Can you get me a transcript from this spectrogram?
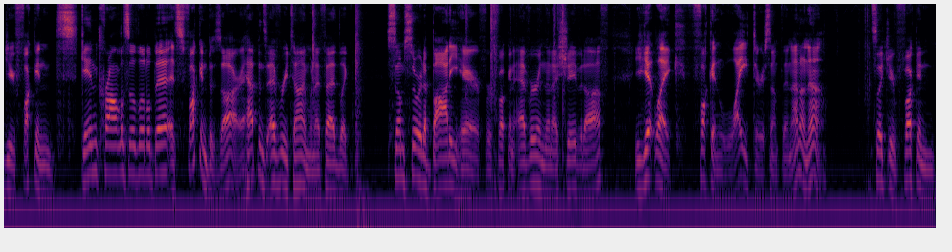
your fucking skin crawls a little bit. It's fucking bizarre. It happens every time when I've had like some sort of body hair for fucking ever and then I shave it off. you get like fucking light or something. I don't know. It's like your fucking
